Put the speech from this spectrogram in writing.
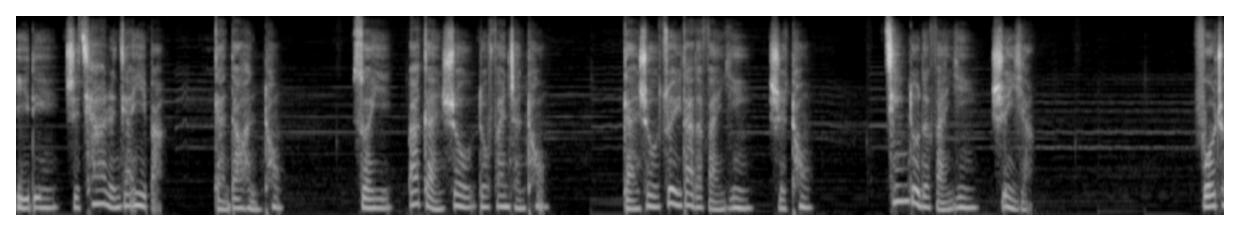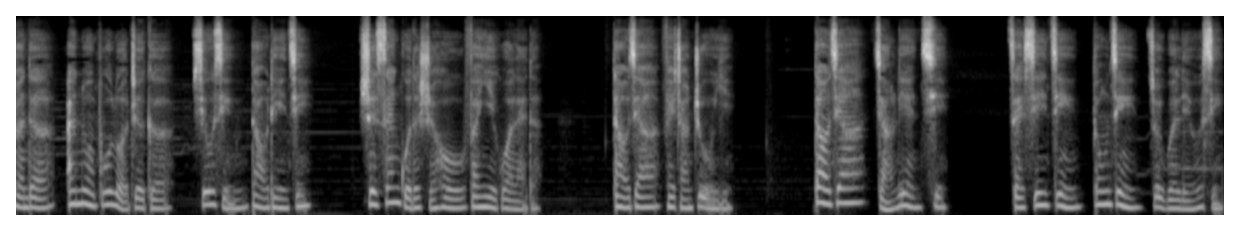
一定是掐人家一把，感到很痛，所以把感受都翻成痛。感受最大的反应是痛，轻度的反应是痒。佛传的安诺波罗这个。修行道地经是三国的时候翻译过来的，道家非常注意。道家讲炼气，在西晋、东晋最为流行，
